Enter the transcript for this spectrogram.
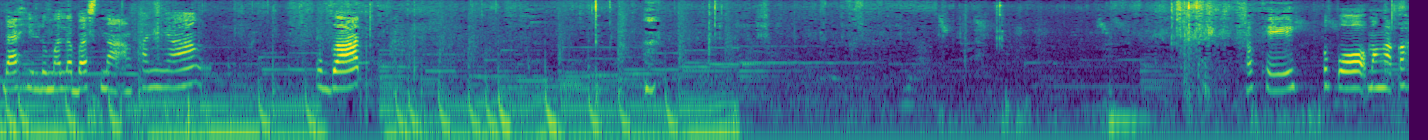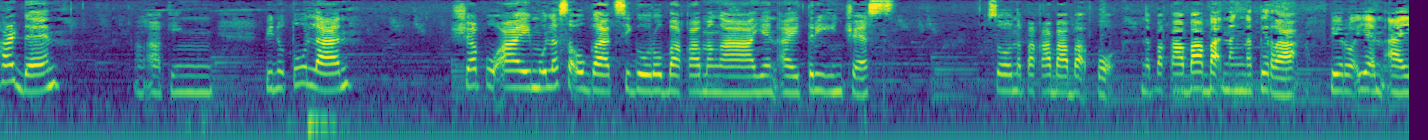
Dahil lumalabas na ang kanyang ugat. Okay. Ito po, mga kaharden, ang aking pinutulan siya po ay mula sa ugat, siguro baka mga yan ay 3 inches. So, napakababa po. Napakababa ng natira. Pero yan ay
